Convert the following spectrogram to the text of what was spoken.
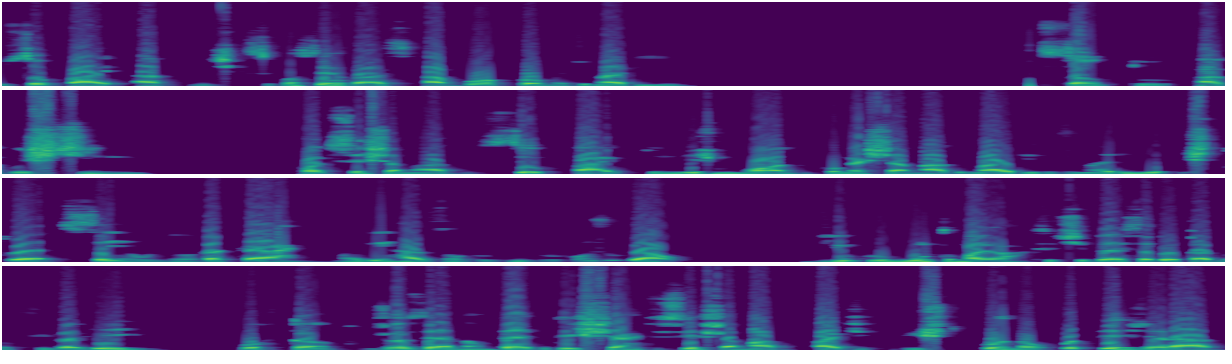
o seu pai, a fim de que se conservasse a boa fama de Maria. Santo Agostinho pode ser chamado seu pai do mesmo modo como é chamado marido de Maria, isto é, sem a união da carne, mas em razão do vínculo conjugal, vínculo muito maior que se tivesse adotado um filho alheio. Portanto, José não deve deixar de ser chamado pai de Cristo por não o ter gerado,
